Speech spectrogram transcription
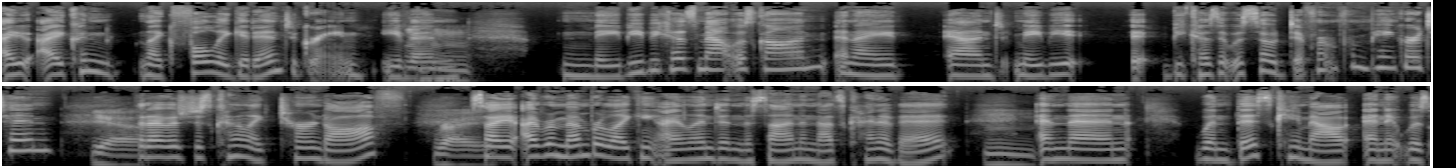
I I couldn't like fully get into Green even. Mhm. Maybe because Matt was gone, and I and maybe it, because it was so different from Pinkerton yeah that I was just kind of like turned off. right So I, I remember liking Island in the Sun, and that's kind of it. Mm. And then when this came out and it was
